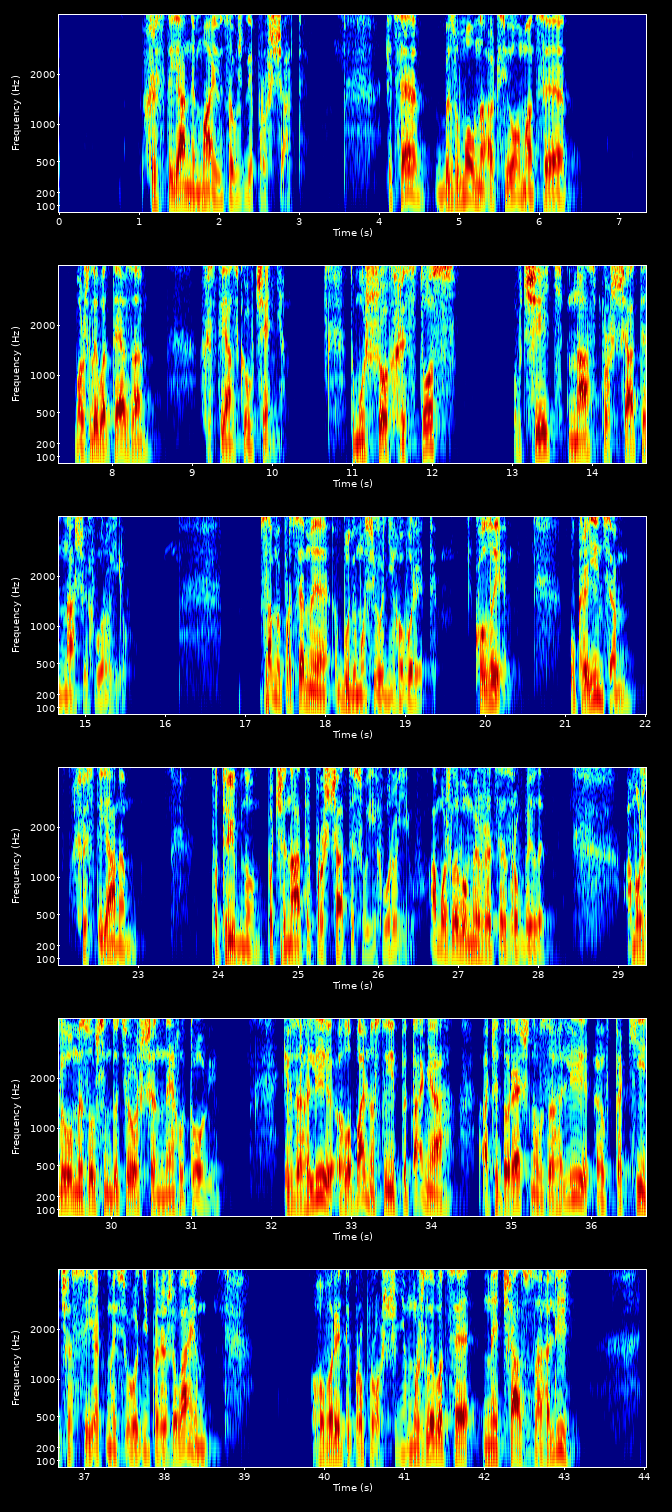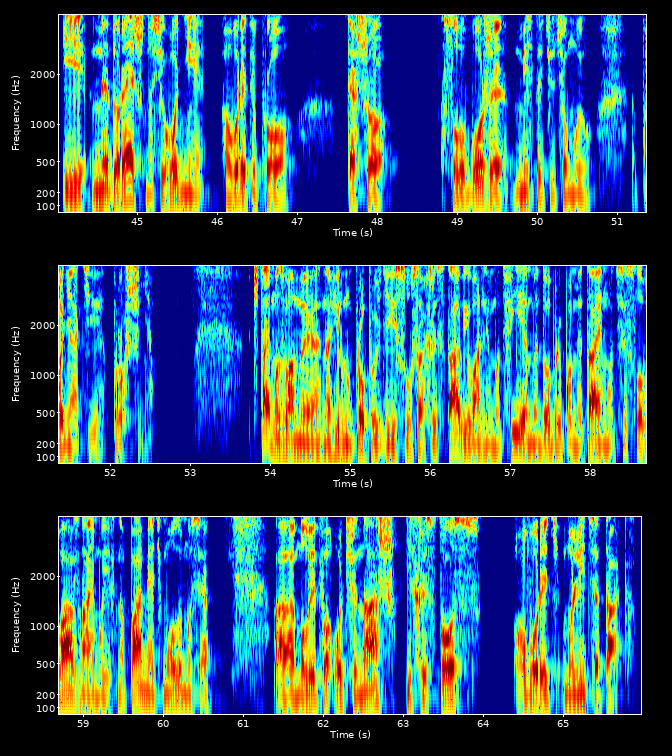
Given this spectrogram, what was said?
християни мають завжди прощати. І це безумовна аксіома, це важлива теза християнського вчення. Тому що Христос вчить нас прощати наших ворогів. Саме про це ми будемо сьогодні говорити. Коли українцям, християнам потрібно починати прощати своїх ворогів. А можливо, ми вже це зробили, а можливо, ми зовсім до цього ще не готові. І взагалі глобально стоїть питання: а чи доречно взагалі е, в такі часи, як ми сьогодні переживаємо, говорити про прощення? Можливо, це не час взагалі, і недоречно сьогодні говорити про те, що Слово Боже містить у цьому понятті прощення. Читаємо з вами нагірну проповіді Ісуса Христа в Євангелії Матфія. Ми добре пам'ятаємо ці слова, знаємо їх на пам'ять, молимося. Е, Молитва Отче наш і Христос говорить: моліться так:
